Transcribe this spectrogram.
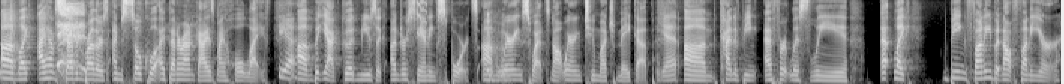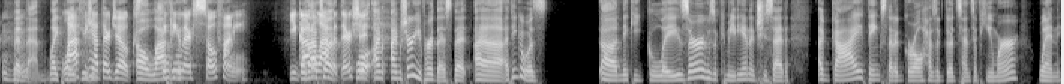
Um, like I have seven brothers. I'm so cool. I've been around guys my whole life. Yeah. Um, but yeah, good music, understanding sports, um, wearing sweats, not wearing too much makeup. Yeah. Um, kind of being effortlessly, uh, like being funny but not funnier than them. Like laughing sure- at their jokes. Oh, laughing thinking at- they're so funny. You gotta that's laugh what- at their shit. Well, I'm, I'm sure you've heard this that uh, I think it was uh, Nikki Glazer, who's a comedian, and she said a guy thinks that a girl has a good sense of humor when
